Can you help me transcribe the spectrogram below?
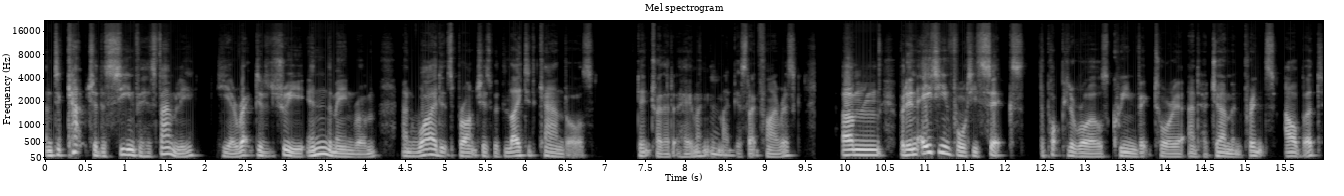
And to capture the scene for his family, he erected a tree in the main room and wired its branches with lighted candles. Don't try that at home. I think mm. it might be a slight fire risk. Um, but in 1846, the popular royals, Queen Victoria and her German prince, Albert,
